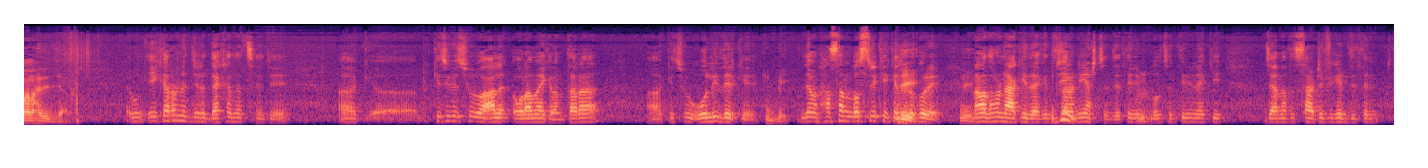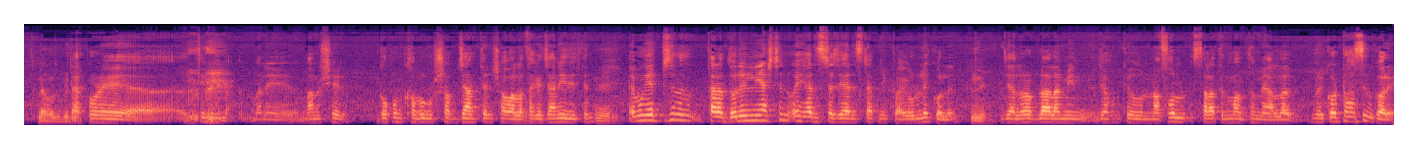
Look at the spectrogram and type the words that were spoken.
মানহাজির যারা এবং এই কারণে যেটা দেখা যাচ্ছে যে কিছু কিছু ওলামা একরাম তারা কিছু ওলিদেরকে যেমন হাসান বসরিকে কেন্দ্র করে নানা ধরনের আকিদা কিন্তু তারা নিয়ে আসছেন যে তিনি বলছেন তিনি নাকি জান্নাতের সার্টিফিকেট দিতেন। তারপরে তিনি মানে মানুষের গোপন খবরগুলো সব জানতেন সব আল্লাহ তাকে জানিয়ে দিতেন। এবং এর পিছনে তারা দলিল নিয়ে আসছেন ওই হাদিসটা যে হাদিসটা আপনি একটু আগে উল্লেখ করলেন। যে আল্লাহ রব্লা আলমিন যখন কেউ নফল সালাতের মাধ্যমে আল্লাহ নৈকট্য হাসিল করে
